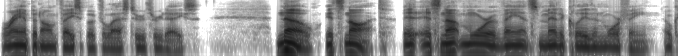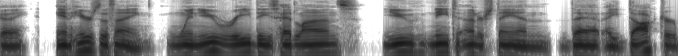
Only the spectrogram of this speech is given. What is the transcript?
rampant on Facebook the last 2 or 3 days. No, it's not. It, it's not more advanced medically than morphine, okay? And here's the thing when you read these headlines, you need to understand that a doctor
